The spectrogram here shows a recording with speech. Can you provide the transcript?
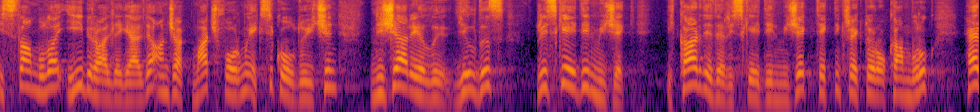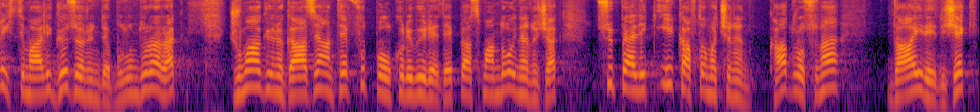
İstanbul'a iyi bir halde geldi ancak maç formu eksik olduğu için Nijeryalı Yıldız riske edilmeyecek. Icardi de riske edilmeyecek. Teknik direktör Okan Buruk her ihtimali göz önünde bulundurarak Cuma günü Gaziantep Futbol Kulübü ile deplasmanda oynanacak Süper Lig ilk hafta maçının kadrosuna dahil edecek.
